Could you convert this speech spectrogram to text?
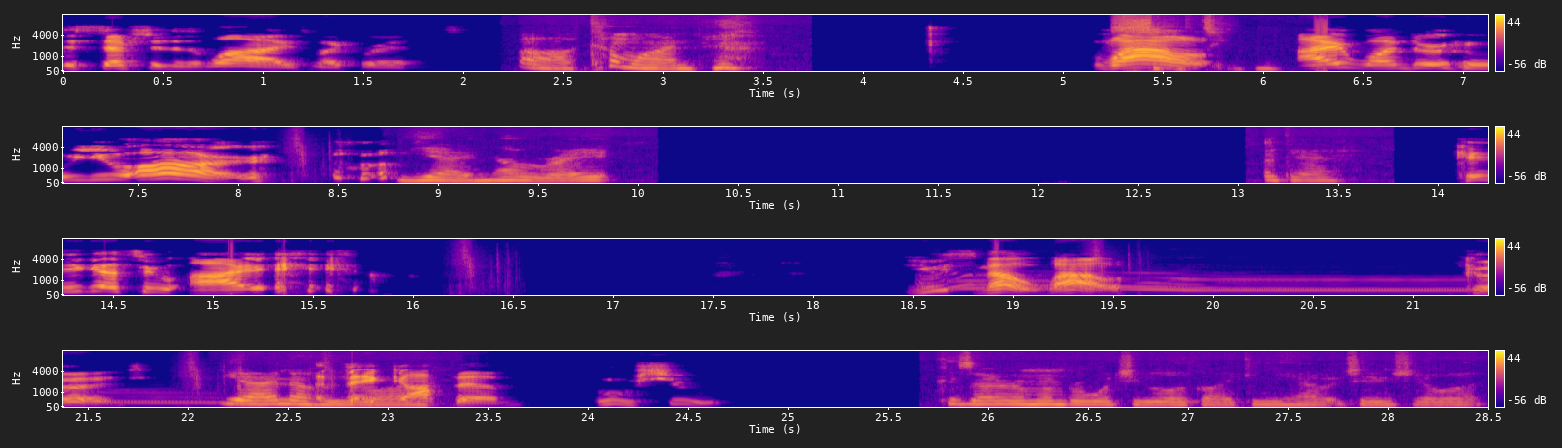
deception and lies, my friend. Oh, come on. Wow, I wonder who you are. yeah, I know, right? Okay. Can you guess who I am? You smell wow. Good. Yeah, I know who They got them. Ooh, shoot. Because I remember what you look like and you haven't changed your look.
